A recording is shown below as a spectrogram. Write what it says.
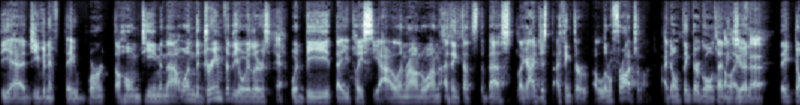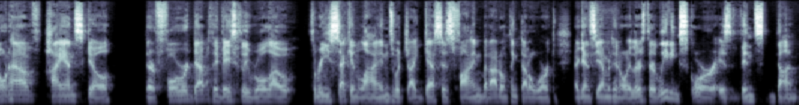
the edge, even if they weren't the home team in that one. The dream for the Oilers Yeah. would be that you play Seattle in round one. I think that's the best. Like, I just, I think they're a little fraudulent. I don't think their I goaltending's like good. that. They don't have high end skill. Their forward depth, they basically roll out three second lines, which I guess is fine, but I don't think that'll work against the Edmonton Oilers. Their leading scorer is Vince Dunn.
